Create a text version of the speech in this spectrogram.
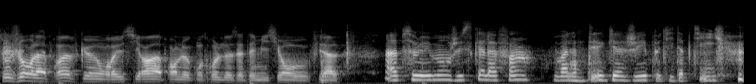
Toujours, la preuve qu'on réussira à prendre le contrôle de cette émission au final. Absolument, jusqu'à la fin. On va le dégager petit à petit.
